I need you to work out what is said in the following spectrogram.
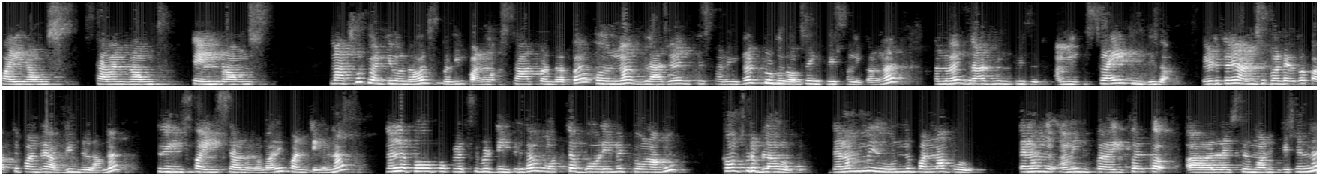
five rounds seven rounds ten rounds maximum twenty one rounds இப்போதைக்கு பண்ணலாம் ஸ்டார்ட் பண்ணுறப்ப கொஞ்சமா கிராஜுவலாக இன்க்ரீஸ் பண்ணிக்கிட்டா டூ டூ ரவுண்ட்ஸ் இன்க்ரீஸ் பண்ணிக்காங்க. அந்த மாதிரி gradual increase I mean slight increase தான் எடுத்தோடனே அஞ்சு பண்றேன் பத்து பண்றேன் அப்படின்னு இல்லாமல் த்ரீ ஃபைவ் செவன் அந்த மாதிரி பண்ணிட்டீங்கன்னா நல்லா போக போக ஃப்ளெக்சிபிலிட்டி இன்க்ரீஸ் ஆகும் மொத்த பாடியுமே டோன் ஆகும். கம்ஃபர்டபுளாகவும் இருக்கும் தினமும் இது ஒன்று பண்ணால் போதும். தினமும் ஐ மீன் இப்போ இப்போ இருக்க லைஃப் ஸ்டைல் மாடிஃபிகேஷன்ல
